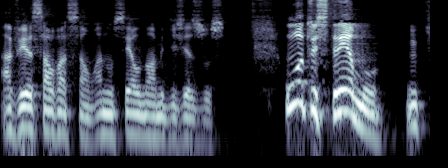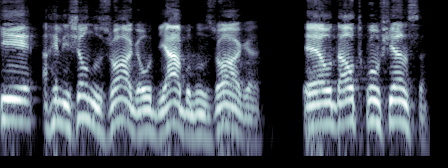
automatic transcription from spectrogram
haver salvação, a não ser o nome de Jesus. Um outro extremo em que a religião nos joga, ou o diabo nos joga, é o da autoconfiança.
